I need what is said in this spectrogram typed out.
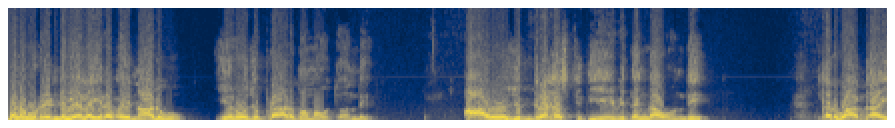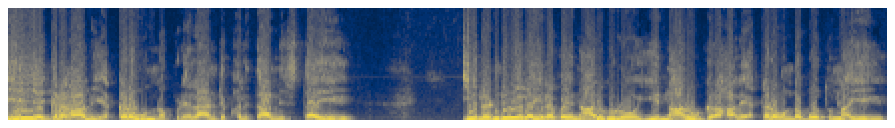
మనము రెండు వేల ఇరవై నాలుగు ఏ రోజు ప్రారంభమవుతోంది? ఆ రోజు గ్రహస్థితి ఏ విధంగా ఉంది? తర్వాత ఏ ఏ గ్రహాలు ఎక్కడ ఉన్నప్పుడు ఎలాంటి ఫలితాన్ని ఇస్తాయి? ఈ రెండు వేల ఇరవై నాలుగులో ఈ నాలుగు గ్రహాలు ఎక్కడ ఉండబోతున్నాయి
